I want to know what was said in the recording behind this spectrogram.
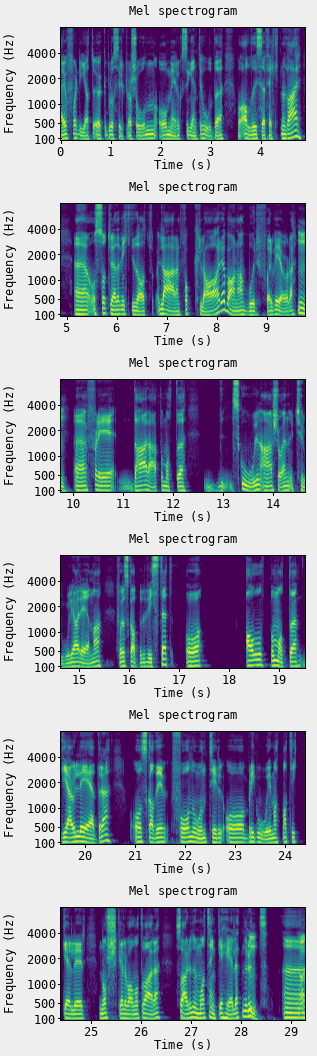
er jo fordi at det øker blodsirkulasjonen og mer oksygen til hodet og alle disse effektene der. Eh, og så tror jeg det er viktig da at læreren forklarer barna hvorfor vi gjør det. Mm. Eh, fordi der er på en måte Skolen er så en utrolig arena for å skape bevissthet, og all på en måte De er jo ledere, og skal de få noen til å bli gode i matematikk eller norsk, eller hva det måtte være, så er det noe med å tenke helheten rundt. Mm. Uh, ja.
